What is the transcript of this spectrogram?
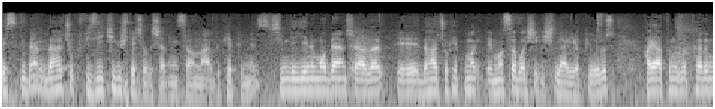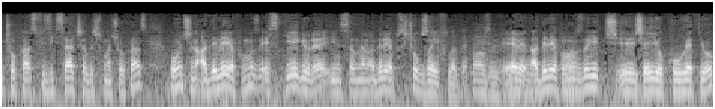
eskiden daha çok fiziki güçle çalışan insanlardık hepimiz. Şimdi yeni modern çağda e, daha çok hep ma- e, masa başı işler yapıyoruz. Hayatımızda tarım çok az, fiziksel çalışma çok az. Onun için adele yapımız eskiye göre insanların adele yapısı çok zayıfladı. Daha zayıfladı. Evet, adele yapımızda hiç e, şey yok, kuvvet yok.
